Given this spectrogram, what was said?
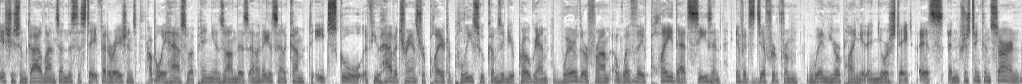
issue some guidelines on this. The state federations probably have some opinions on this, and I think it's going to come to each school if you have a transfer player to police who comes into your program, where they're from, and whether they've played that season, if it's different from when you're playing it in your state. It's an interesting concern,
